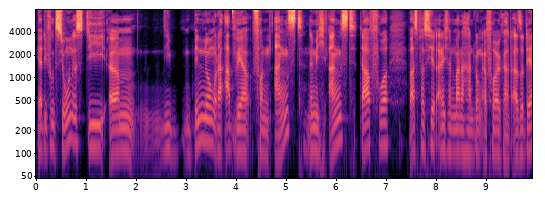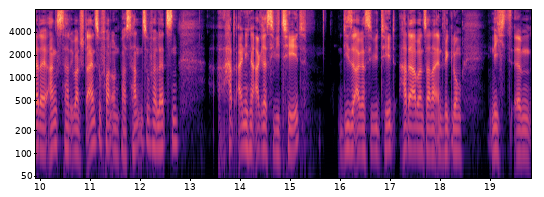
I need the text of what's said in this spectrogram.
Ja, die Funktion ist die, ähm, die Bindung oder Abwehr von Angst, nämlich Angst davor, was passiert eigentlich, wenn meine Handlung Erfolg hat. Also der, der Angst hat, über einen Stein zu fahren und einen Passanten zu verletzen, hat eigentlich eine Aggressivität. Diese Aggressivität hat er aber in seiner Entwicklung nicht ähm,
